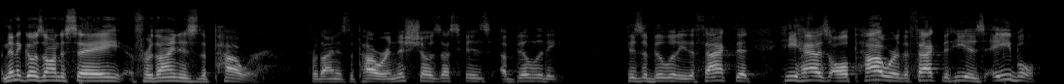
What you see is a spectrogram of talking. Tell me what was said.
And then it goes on to say, For thine is the power, for thine is the power. And this shows us his ability. His ability, the fact that he has all power, the fact that he is able.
